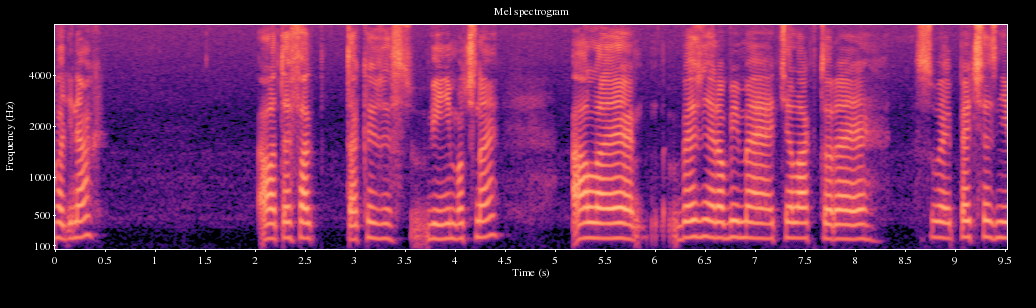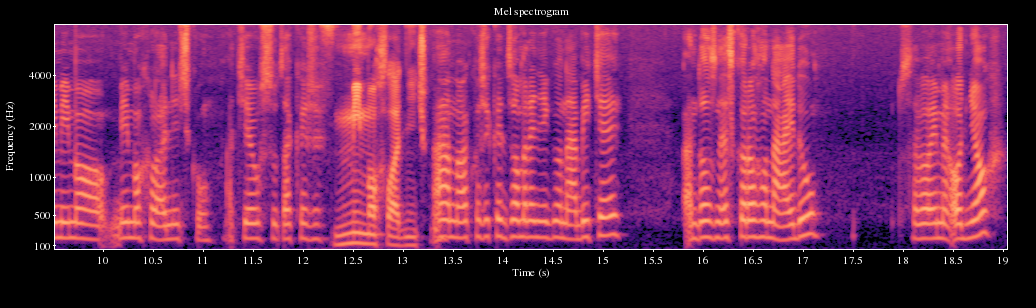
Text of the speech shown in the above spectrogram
hodinách. Ale to je fakt také, že výnimočné. Ale bežne robíme tela, ktoré sú aj 5-6 dní mimo, mimo chladničku. A tie už sú také, že... Mimo chladničku? Áno, akože keď zomre niekto na byte a dosť neskoro ho nájdu, sa bavíme o dňoch,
